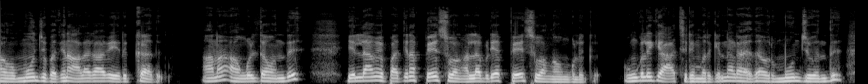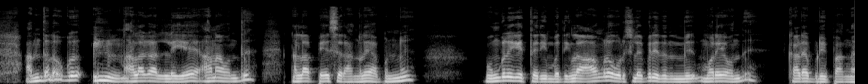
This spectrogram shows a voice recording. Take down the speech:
அவங்க மூஞ்சி பார்த்தீங்கன்னா அழகாகவே இருக்காது. ஆனால் அவங்கள்ட்ட வந்து எல்லாமே பார்த்தீங்கன்னா பேசுவாங்க நல்லபடியாக பேசுவாங்க உங்களுக்கு உங்களுக்கே ஆச்சரியமாக இருக்குது என்னடா இது? அவர் மூஞ்சி வந்து அந்த அளவுக்கு இல்லையே. ஆனால் வந்து நல்லா பேசுகிறாங்களே அப்படின்னு உங்களுக்கே தெரியும் பார்த்தீங்களா அவங்களும் ஒரு சில பேர் இந்த முறையை வந்து கடைப்பிடிப்பாங்க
